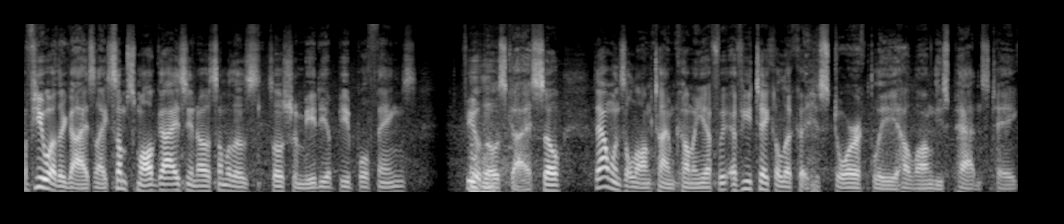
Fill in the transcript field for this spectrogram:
a few other guys, like some small guys, you know, some of those social media people things, a few Mhm. of those guys. So that one's a long time coming. If, we, if you take a look at historically how long these patents take,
